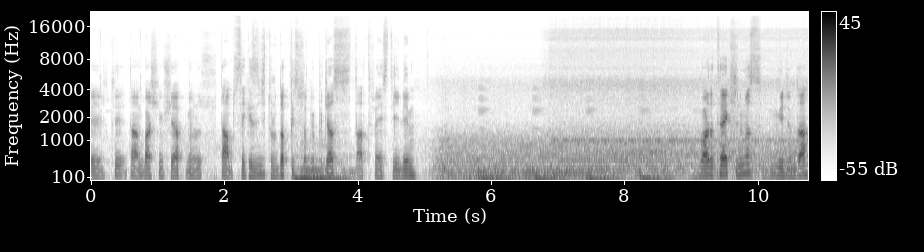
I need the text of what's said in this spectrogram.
belirtti. Tamam başka bir şey yapmıyoruz. Tamam 8. turda pit stop yapacağız. Start race diyelim. Bu arada traction'ımız medium'da.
